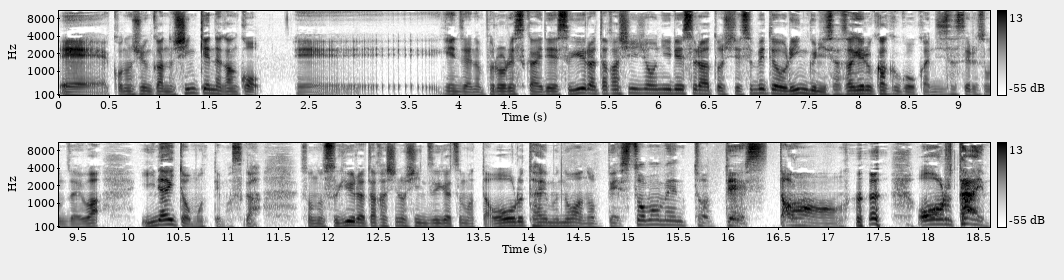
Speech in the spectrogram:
えー、この瞬間の真剣な眼光、えー、現在のプロレス界で杉浦貴以上にレスラーとして全てをリングに捧げる覚悟を感じさせる存在はいないと思っていますが、その杉浦貴の真髄が詰まったオールタイムノアのベストモーメントです。ドーン。オールタイム。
